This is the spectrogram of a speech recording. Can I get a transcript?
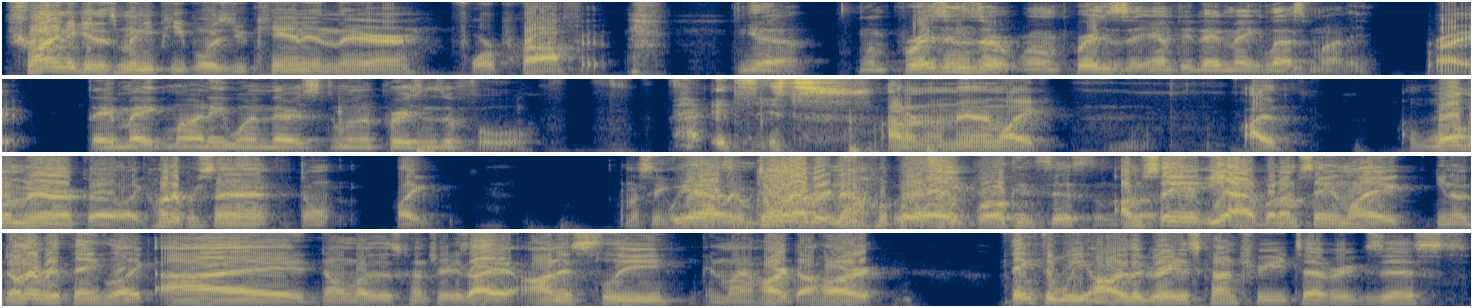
trying to get as many people as you can in there for profit. yeah. When prisons are when prisons are empty, they make less money. Right. They make money when there's when the prisons are full. It's it's I don't know, man. Like I I love America, like hundred percent. Don't like I'm not saying We have like, some don't ever no, We but like broken systems. I'm though. saying yeah, but I'm saying like you know don't ever think like I don't love this country because I honestly in my heart to heart think that we are the greatest country to ever exist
